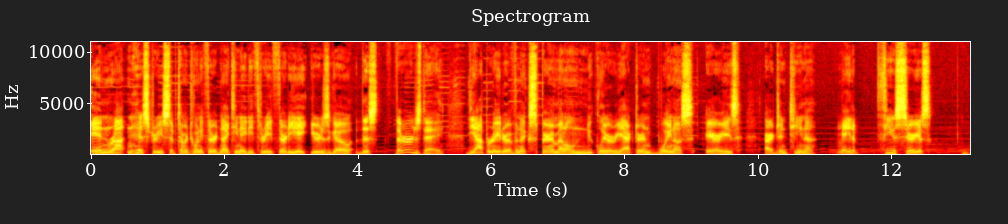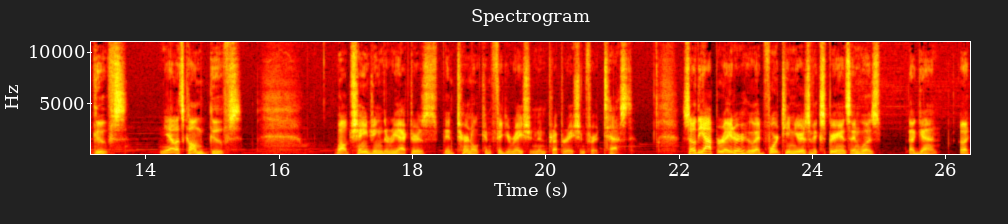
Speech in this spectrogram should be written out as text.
In Rotten History, September 23rd, 1983, 38 years ago this Thursday, the operator of an experimental nuclear reactor in Buenos Aires, Argentina, made a few serious goofs. Yeah, let's call them goofs. While changing the reactor's internal configuration in preparation for a test. So the operator, who had 14 years of experience and was, again, a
